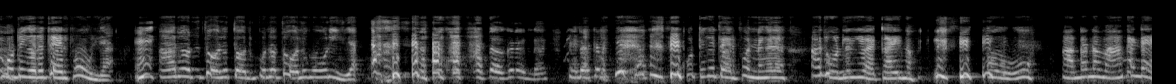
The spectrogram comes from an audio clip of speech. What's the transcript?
കുട്ടിക്ക് ഒരു തെരുപ്പുമില്ല. ആരും ഒരു തോൽ തൊലിപ്പിന്റെ തോൽ കൂടിയില്ല. കുട്ടിക്ക് തെരുപ്പുണ്ടെങ്കിൽ ആ ചൂടിലേക്ക് വെക്കായിരുന്നു ഓ അതെണ്ണം വാങ്ങണ്ടേ?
